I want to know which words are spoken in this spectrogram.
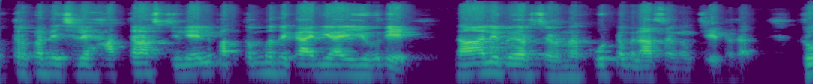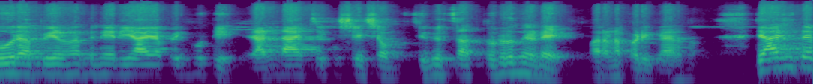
ഉത്തർപ്രദേശിലെ ഹത്രാസ് ജില്ലയിൽ പത്തൊമ്പതുകാരിയായ യുവതിയെ നാലു പേർ ചേർന്ന് കൂട്ടബലാത്സംഗം ചെയ്തത്. ക്രൂര പീഡനത്തിനിരയായ പെൺകുട്ടി രണ്ടാഴ്ചയ്ക്ക് ശേഷം ചികിത്സ തുടർന്നിടെ മരണപ്പെടുകയായിരുന്നു. രാജ്യത്തെ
